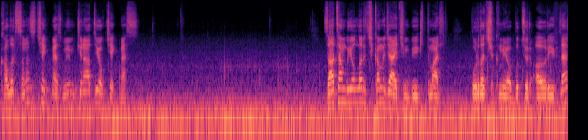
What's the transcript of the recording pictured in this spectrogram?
kalırsınız. Çekmez. Mümkünatı yok çekmez. Zaten bu yolları çıkamayacağı için büyük ihtimal burada çıkmıyor bu tür ağır yükler.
